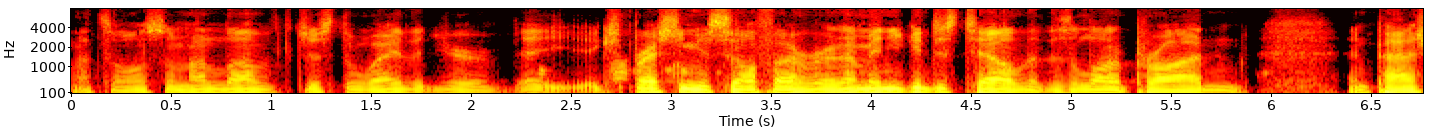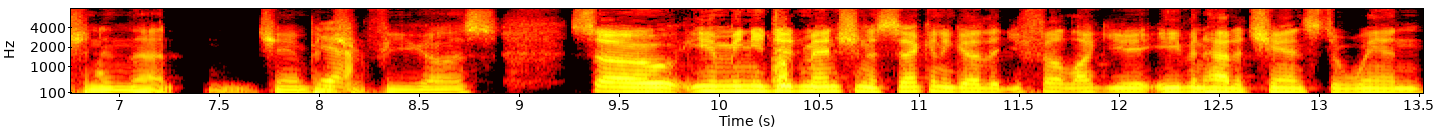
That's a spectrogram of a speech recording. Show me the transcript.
That's awesome. I love just the way that you're uh, expressing yourself over it. I mean, you can just tell that there's a lot of pride and, and passion in that championship yeah. for you guys. So, I mean, you did mention a second ago that you felt like you even had a chance to win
